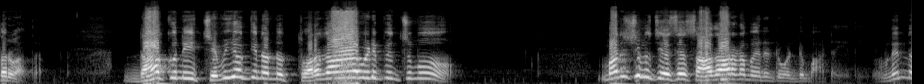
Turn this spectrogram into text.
తరువాత నాకు నీ చెవి యొక్క నన్ను త్వరగా విడిపించుము. మనుషులు చేసే సాధారణమైనటువంటి మాట ఇది. నిన్న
